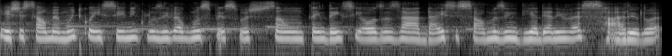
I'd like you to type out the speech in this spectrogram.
Este salmo é muito conhecido, inclusive algumas pessoas são tendenciosas a dar esses salmos em dia de aniversário, não é?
